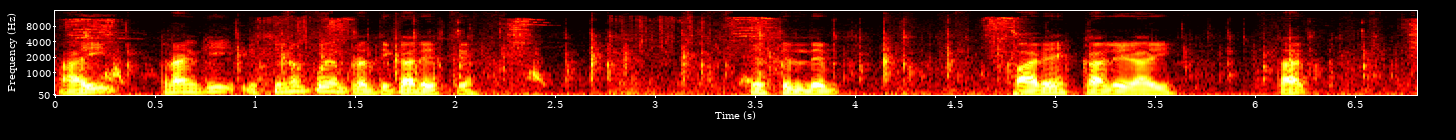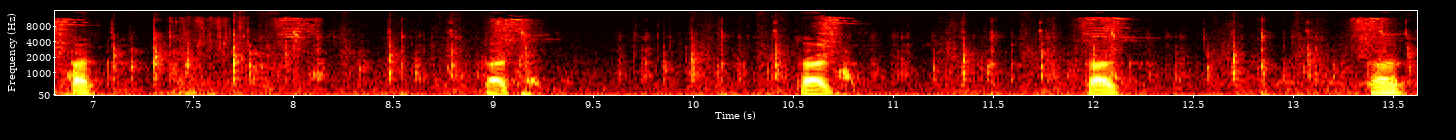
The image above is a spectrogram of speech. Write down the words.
Ahí, tranqui. Y si no, pueden practicar este. Es el de pared escalera ahí. Tac, tac. Tac. Tac. Tac. Tac.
